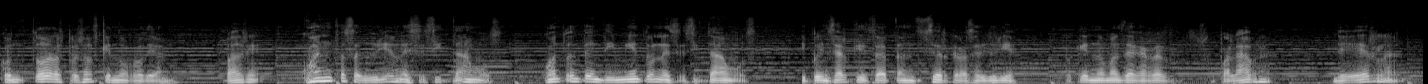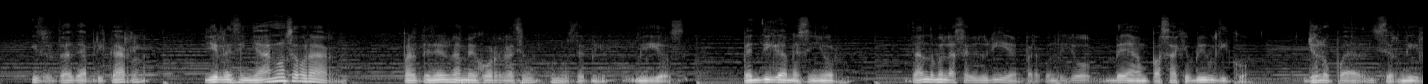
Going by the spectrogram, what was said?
con todas las personas que nos rodean. Padre, cuánta sabiduría necesitamos, cuánto entendimiento necesitamos y pensar que está tan cerca la sabiduría, porque nomás de agarrar su palabra, leerla y tratar de aplicarla y el enseñarnos a orar para tener una mejor relación con usted, mi, Dios. Bendígame, Señor, dándome la sabiduría para cuando yo vea un pasaje bíblico, yo lo pueda discernir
